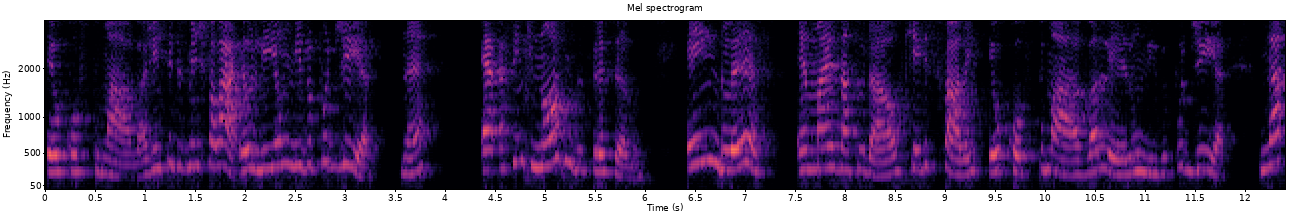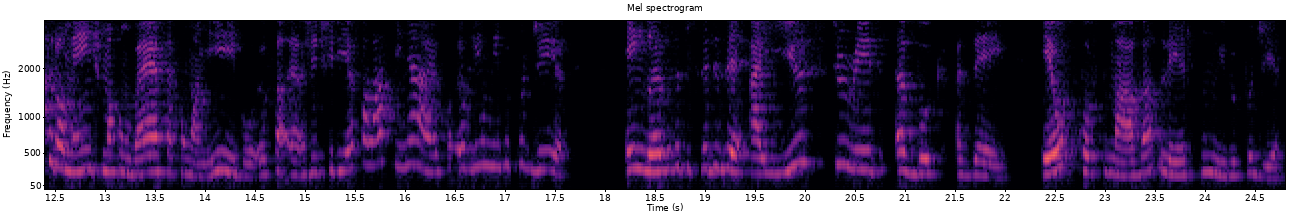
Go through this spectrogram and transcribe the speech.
eu costumava. A gente simplesmente fala, ah, eu lia um livro por dia, né? É assim que nós nos expressamos. Em inglês, é mais natural que eles falem eu costumava ler um livro por dia. Naturalmente, uma conversa com um amigo, eu, a gente iria falar assim, ah, eu, eu li um livro por dia. Em inglês, você precisa dizer I used to read a book a day. Eu costumava ler um livro por dia.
